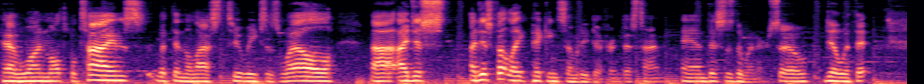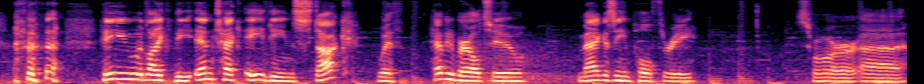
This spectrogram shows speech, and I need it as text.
have won multiple times within the last two weeks as well. Uh, I just I just felt like picking somebody different this time, and this is the winner. So deal with it. he would like the N-TEC Adeen stock with heavy barrel two, magazine pull three. For uh,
